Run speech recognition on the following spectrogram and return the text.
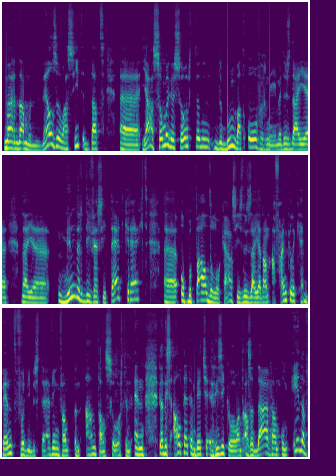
maar dat men wel zo wat ziet dat uh, ja, sommige soorten de boel wat overnemen. Dus dat je, dat je minder diversiteit krijgt uh, op bepaalde locaties. Dus dat je dan afhankelijk bent voor die bestuiving van een aantal soorten. En dat is altijd een beetje een risico, want als het daar dan om een of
